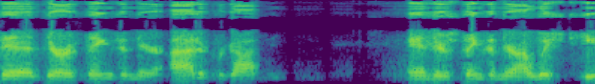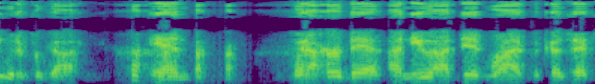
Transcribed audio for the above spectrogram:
said, there are things in there I'd have forgotten and there's things in there I wished he would have forgotten. And when I heard that, I knew I did right because that's,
